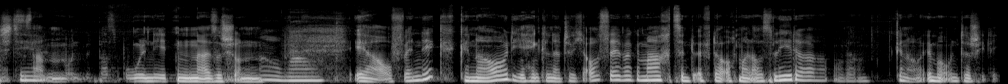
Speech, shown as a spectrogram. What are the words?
zusammen und mit Bassbolnähten, also schon oh, wow. eher aufwendig. Genau, die Henkel natürlich auch selber gemacht, sind öfter auch mal aus Leder oder Genau, immer unterschiedlich.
